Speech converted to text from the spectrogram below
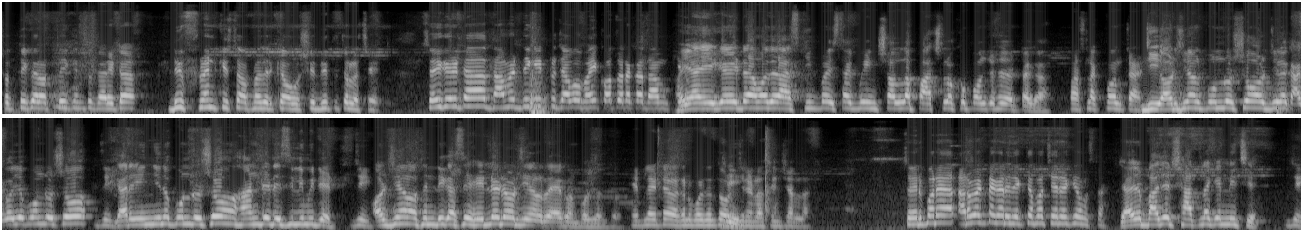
সত্যিকার অর্থেই কিন্তু গাড়িটা ডিফারেন্ট কিছু আপনাদেরকে অবশ্যই দিতে চলেছে। সেই গাড়িটা দামের দিকে একটু যাব ভাই কত টাকা দাম? ভাইয়া এই গাড়িটা আমাদের আস্কিং প্রাইস থাকবে ইনশাল্লাহ পাঁচ লক্ষ পঞ্চাশ হাজার টাকা। পাঁচ লাখ পঞ্চাশ। জি অরিজিনাল পনেরোশো অরিজিনাল কাগজে পনেরোশো। গাড়ির ইঞ্জিনও পনেরোশো হান্ড্রেড এসি লিমিটেড জি। অরিজিনাল অথেন্টিক আছে হেডলাইট অরিজিনাল ভাই এখন পর্যন্ত। হেডলাইটটা এখন পর্যন্ত অরিজিনাল আছে ইনশাল্লাহ তো এরপরে আরও একটা গাড়ি দেখতে পাচ্ছি এর কি অবস্থা? যাদের বাজেট সাত লাখের নিচে। জি।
